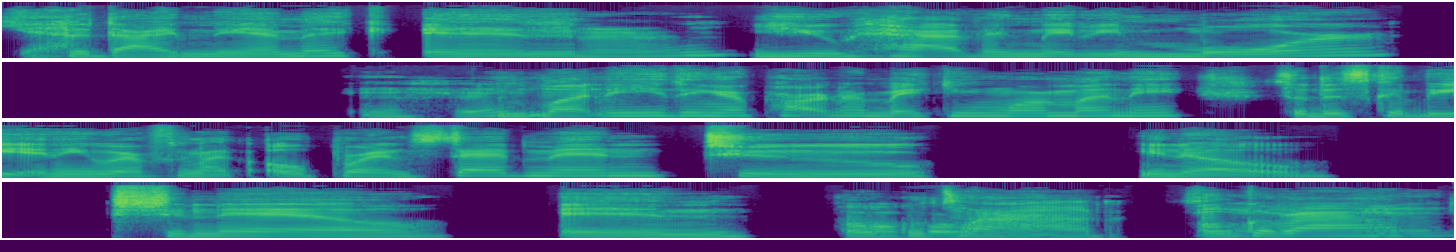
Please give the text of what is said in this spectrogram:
Yeah. the dynamic and Mhm. you having maybe more Mhm. money than your partner, making more money. So this could be anywhere from like Oprah and Stedman to, you know, Chanel and Uncle, Uncle Tom. Rob. Uncle Rob.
